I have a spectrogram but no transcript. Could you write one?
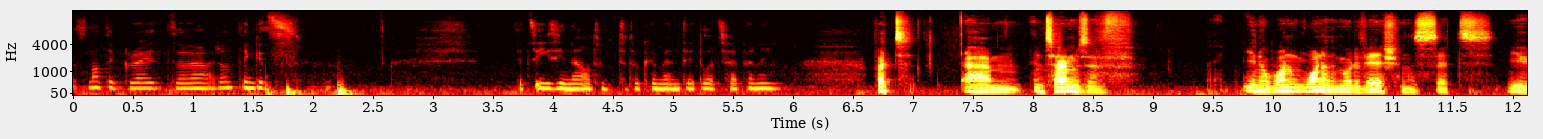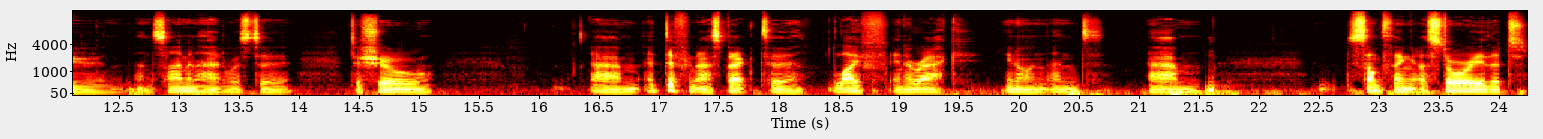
it's not a great uh, i don't think it's it's easy now to, to document it what's happening. But um, in terms of, you know, one one of the motivations that you and, and Simon had was to to show um, a different aspect to life in Iraq, you know, and, and um, something a story that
